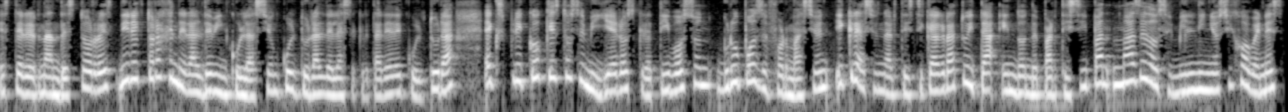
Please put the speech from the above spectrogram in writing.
Esther Hernández Torres, directora general de vinculación cultural de la Secretaría de Cultura, explicó que estos semilleros creativos son grupos de formación y creación artística gratuita en donde participan más de 12.000 niños y jóvenes,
